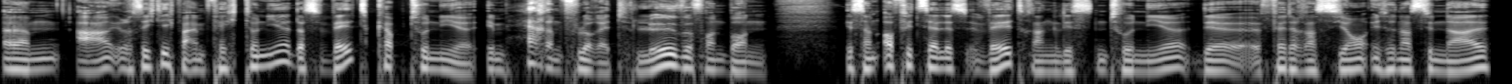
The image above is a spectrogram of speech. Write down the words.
Ähm, A, richtig, bei einem Fechtturnier. Das Weltcup-Turnier im Herrenflorett Löwe von Bonn ist ein offizielles Weltranglistenturnier der Fédération Internationale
